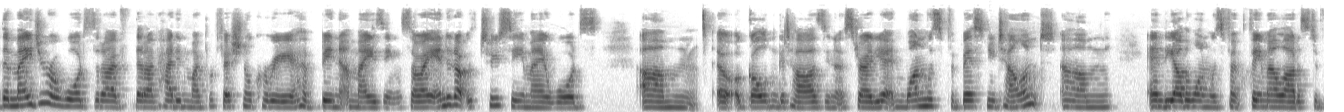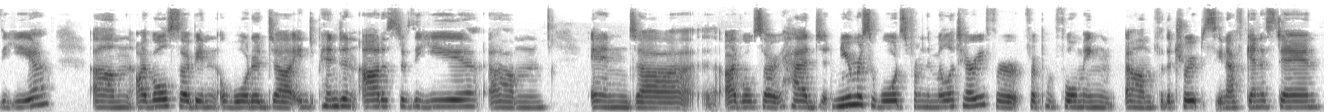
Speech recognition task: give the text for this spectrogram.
the major awards that I've that I've had in my professional career have been amazing. So I ended up with two CMA awards um, uh, golden guitars in Australia, and one was for Best New Talent, um, and the other one was for Female Artist of the Year. Um, I've also been awarded uh, Independent Artist of the Year, um, and uh, I've also had numerous awards from the military for, for performing um, for the troops in Afghanistan,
